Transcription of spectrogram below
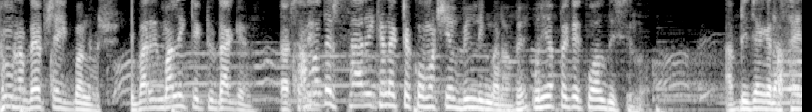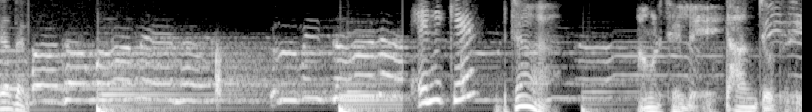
আমরা ব্যবসায়িক মানুষ। বাড়ির মালিকটা একটু ডাকেন। আমাদের স্যার এখানে একটা কমার্শিয়াল বিল্ডিং বানাবে। উনি আপনাকে কল দিছিল। আপনি জায়গাটা সাইরা দেন। এনি কে? এটা আমার ছেলে ধান চৌধুরী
